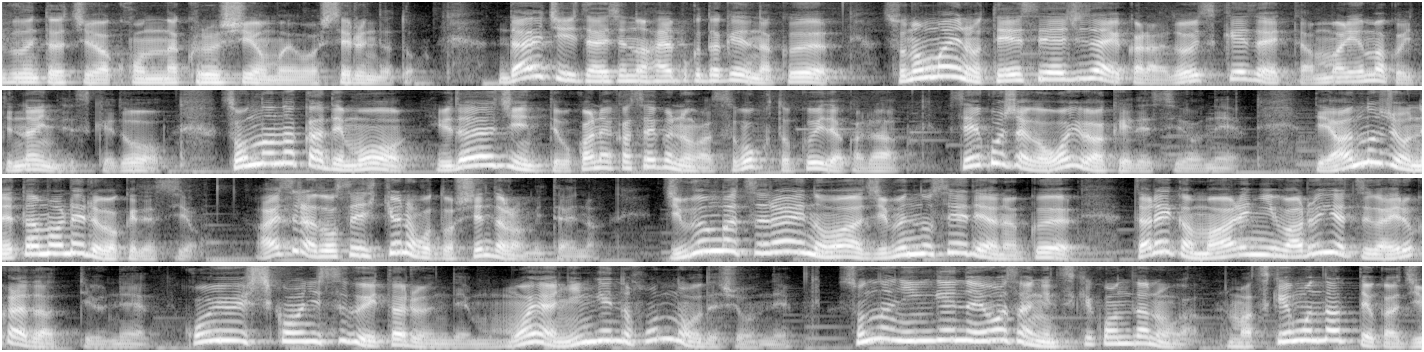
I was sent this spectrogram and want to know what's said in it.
自分たちはこんな苦しい思いをしてるんだと。第一次大戦の敗北だけでなく、その前の帝政時代からドイツ経済ってあんまりうまくいってないんですけど、そんな中でもユダヤ人ってお金稼ぐのがすごく得意だから、成功者が多いわけですよね。で、案の定妬まれるわけですよ。あいつらどうせ卑怯なことをしてんだろみたいな。自分が辛いのは自分のせいではなく、誰か周りに悪い奴がいるからだっていうね、こういう思考にすぐ至るんで、もはや人間の本能でしょうね。そんな人間の弱さにつけ込んだのが、まあ、つけ込んだっていうか自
